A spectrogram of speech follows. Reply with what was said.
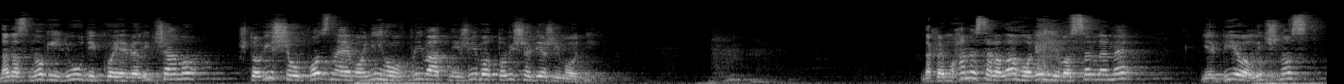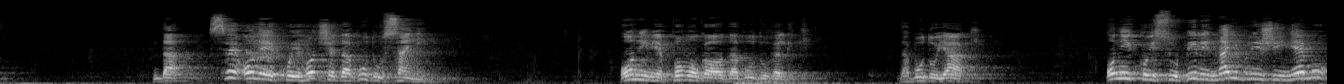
Danas mnogi ljudi koje veličamo, što više upoznajemo njihov privatni život, to više bježimo od njih. Dakle, Muhammed sallallahu alaihi wasallame je bio ličnost da sve one koji hoće da budu sa njim, on im je pomogao da budu veliki, da budu jaki. Oni koji su bili najbliži njemu,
